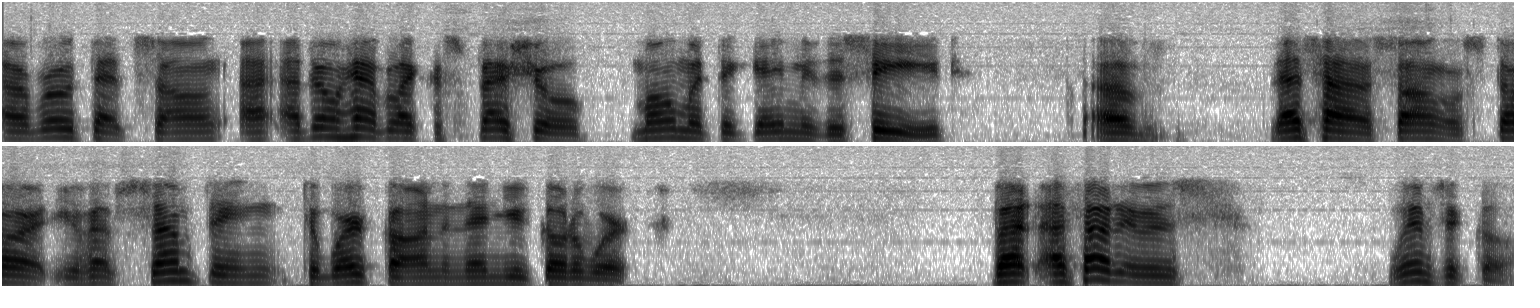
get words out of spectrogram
I wrote that song. I, I don't have like a special moment that gave me the seed of. That's how a song will start. You have something to work on, and then you go to work. But I thought it was whimsical.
